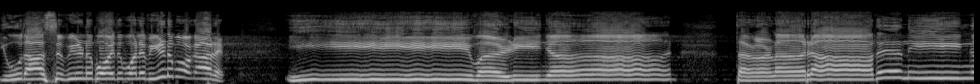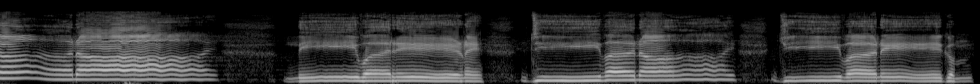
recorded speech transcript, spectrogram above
യൂദാസ് വീണു പോയതുപോലെ വീണു പോകാതെ. ഈ വഴി ഞാൻ തളരാതെ നീങ്ങാനായി. നീ വരേണേ ജീവനായി. ജീവനേകും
